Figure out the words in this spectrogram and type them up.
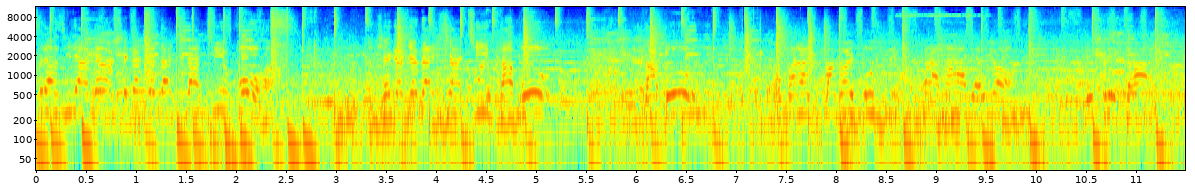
Brasília não, chega de andar de jatinho, porra. Chega de andar de jatinho, acabou. Acabou. Vamos parar de pagar o imposto desses canalha aí, ó. Empresário.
